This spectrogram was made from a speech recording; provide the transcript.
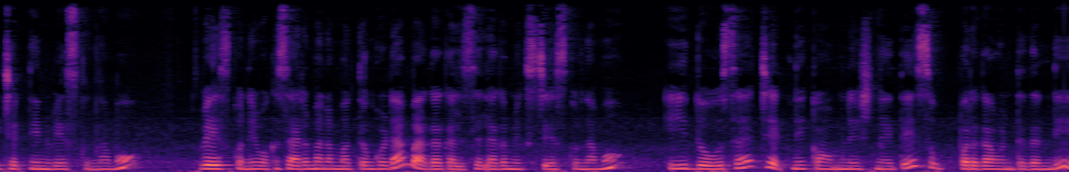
ఈ చట్నీని వేసుకుందాము. వేసుకుని ఒకసారి మనం మొత్తం కూడా బాగా కలిసేలాగా మిక్స్ చేసుకుందాము. ఈ దోశ చట్నీ కాంబినేషన్ అయితే సూపర్గా ఉంటుందండి.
